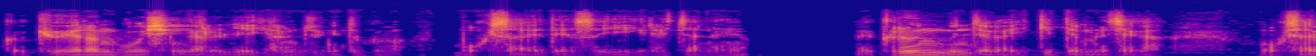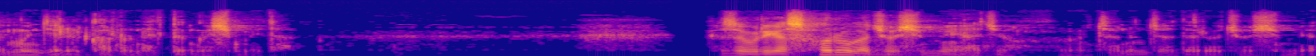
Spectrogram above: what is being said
그 교회란 무엇인가를 얘기하는 중에도 그 목사에 대해서 얘기를 했잖아요. 그런 문제가 있기 때문에 제가 목사의 문제를 거론했던 것입니다. 그래서 우리가 서로가 조심해야죠. 저는 저대로 조심해야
